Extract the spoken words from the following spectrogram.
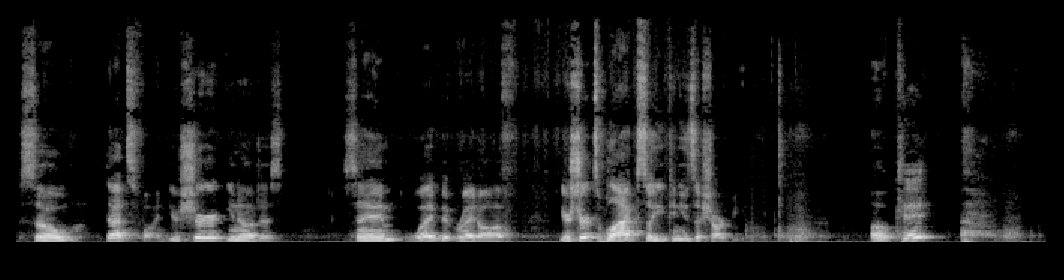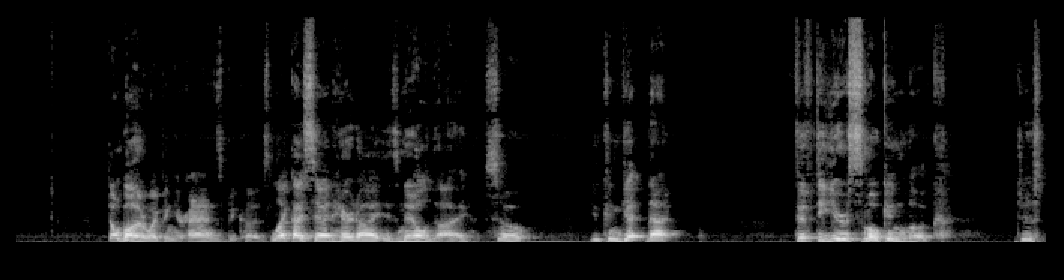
So that's fine. Your shirt, you know, just same, wipe it right off. Your shirt's black, so you can use a Sharpie. Okay. Don't bother wiping your hands because, like I said, hair dye is nail dye. So you can get that 50 years smoking look just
